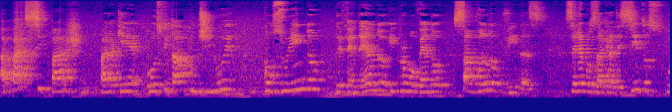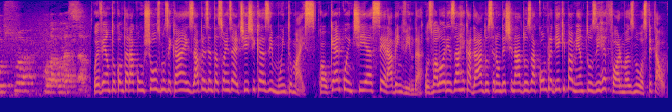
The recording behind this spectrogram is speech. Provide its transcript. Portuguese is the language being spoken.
a participar para que o hospital continue construindo, defendendo e promovendo, salvando vidas. Seremos agradecidos por sua colaboração. O evento contará com shows musicais, apresentações artísticas e muito mais. Qualquer quantia será bem-vinda. Os valores arrecadados serão destinados à compra de equipamentos e reformas no hospital.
